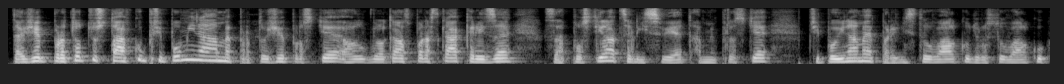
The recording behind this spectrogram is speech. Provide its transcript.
takže proto tu stávku připomínáme, protože prostě velká hospodářská krize zapostila celý svět a my prostě připomínáme první válku, druhou válku,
